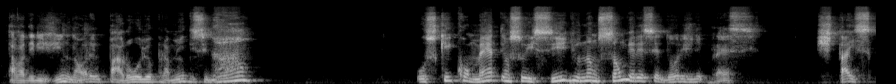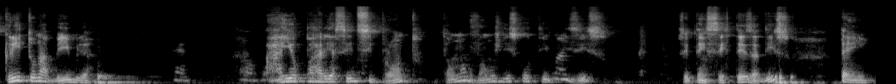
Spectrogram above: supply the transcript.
estava dirigindo, na hora ele parou, olhou para mim e disse: Não, os que cometem suicídio não são merecedores de prece. Está escrito na Bíblia. É. Aí eu parei assim e disse: Pronto, então não vamos discutir mais isso. Você tem certeza disso? Tem.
